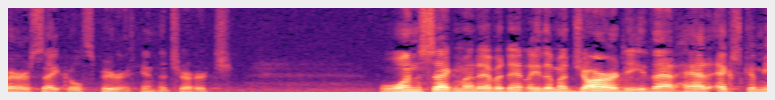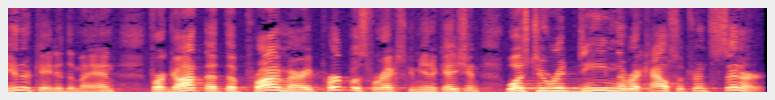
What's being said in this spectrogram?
pharisaical spirit in the church one segment, evidently the majority that had excommunicated the man, forgot that the primary purpose for excommunication was to redeem the recalcitrant sinner.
